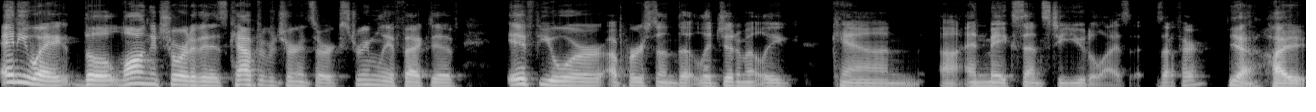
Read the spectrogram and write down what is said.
anyway, the long and short of it is captive insurance are extremely effective if you're a person that legitimately can uh, and make sense to utilize it. Is that fair? Yeah, high.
